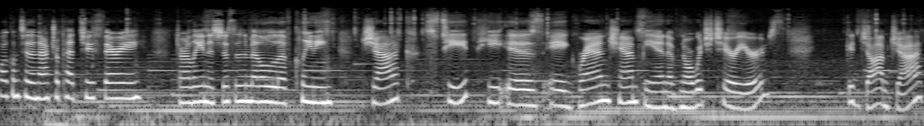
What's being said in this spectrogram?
welcome to the Natural Pet Tooth Fairy. Darlene is just in the middle of cleaning Jack's teeth. He is a grand champion of Norwich Terriers. Good job, Jack.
